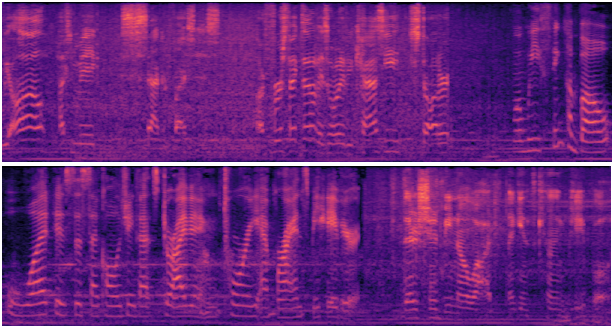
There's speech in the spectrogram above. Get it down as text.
We all have to make sacrifices. Our first victim is going to be Cassie, Stoddard. When we think about what is the psychology that's driving Torey and Brian's behavior, there should be no law against killing people.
